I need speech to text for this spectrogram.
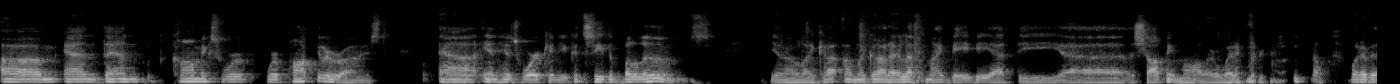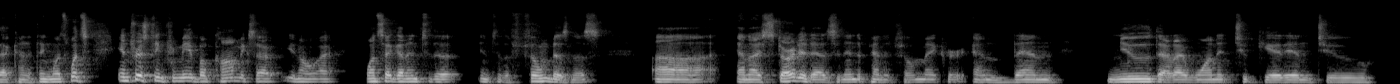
um, and then comics were were popularized uh, in his work, and you could see the balloons you know, like, uh, oh my God, I left my baby at the uh, shopping mall or whatever, you know, whatever that kind of thing was. What's interesting for me about comics, I, you know, I, once I got into the into the film business, uh, and I started as an independent filmmaker, and then knew that I wanted to get into,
